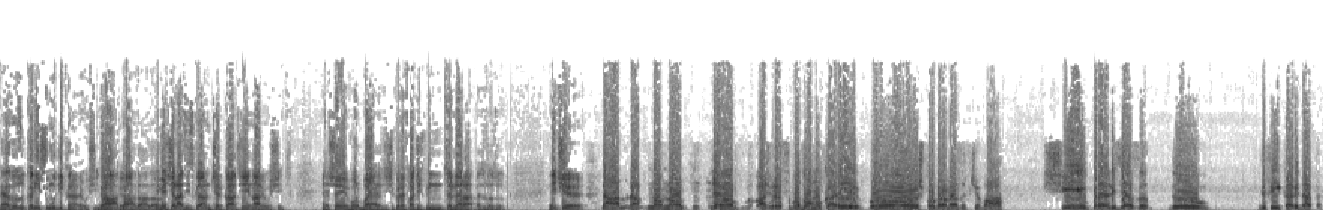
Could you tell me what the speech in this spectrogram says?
Ați văzut că nici Mudică n-a reușit. Da, adică, da, da, da. Adică cel a zis că a încercat și n-a reușit. Așa e vorba aia, și că le face și prin țările arabe, ați văzut. Deci, e, Da, da, nu, nu, uh, aș vrea să văd omul care uh, își programează ceva și realizează. De, de fiecare dată.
